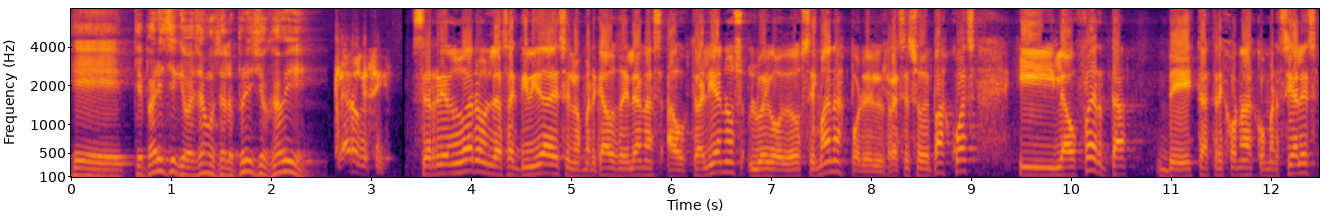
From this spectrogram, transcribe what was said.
Eh, ¿Te parece que vayamos a los precios, Javi? Claro que sí. Se reanudaron las actividades en los mercados de lanas australianos luego de dos semanas por el receso de Pascuas y la oferta de estas tres jornadas comerciales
